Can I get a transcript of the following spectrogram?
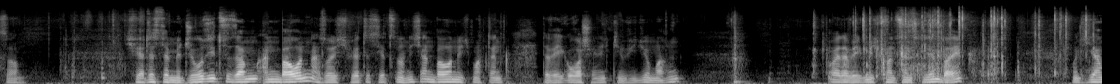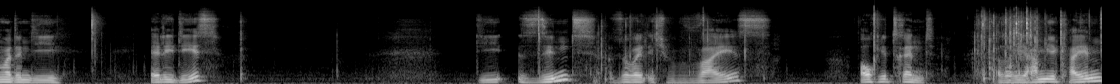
So. Ich werde es dann mit Josie zusammen anbauen. Also ich werde es jetzt noch nicht anbauen. Ich mache dann, da werde ich auch wahrscheinlich kein Video machen. Weil da werde ich mich konzentrieren bei. Und hier haben wir dann die LEDs. Die sind, soweit ich weiß, auch getrennt. Also wir haben hier keinen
